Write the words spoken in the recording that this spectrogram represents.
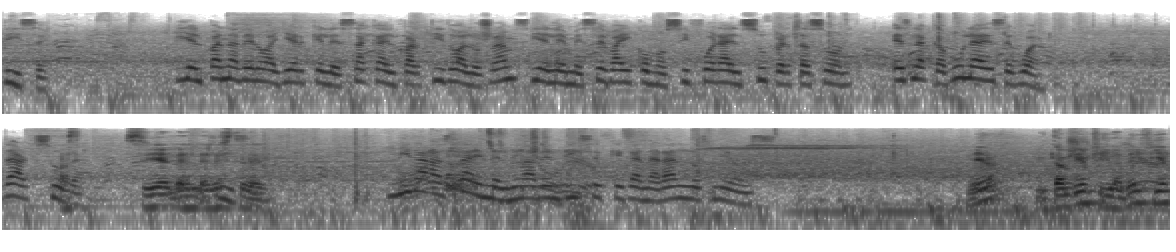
Dice. Y el panadero ayer que le saca el partido a los Rams y el MC va y como si fuera el super tazón, es la cabula ese guay. Dark Suda. Sí, el, el- el este Mira hasta en el Madden dice que ganarán los Lions. Mira, y también Filadelfia.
